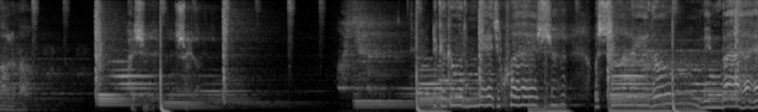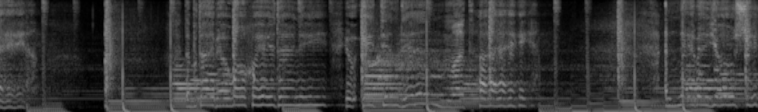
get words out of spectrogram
你感冒了吗？还是睡了？你该过的每件坏事，我心里都明白。但不代表我会对你有一点点埋汰。那本游戏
